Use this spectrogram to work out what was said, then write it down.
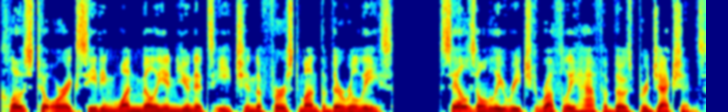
Close to or exceeding 1 million units each in the first month of their release. Sales only reached roughly half of those projections.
